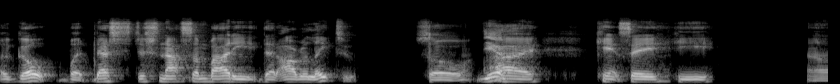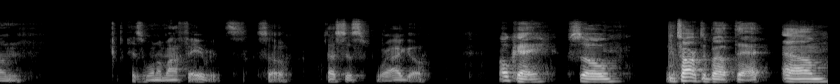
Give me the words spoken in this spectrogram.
a goat, but that's just not somebody that I relate to. So yeah. I can't say he um, is one of my favorites. So that's just where I go. Okay, so we talked about that. Um,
